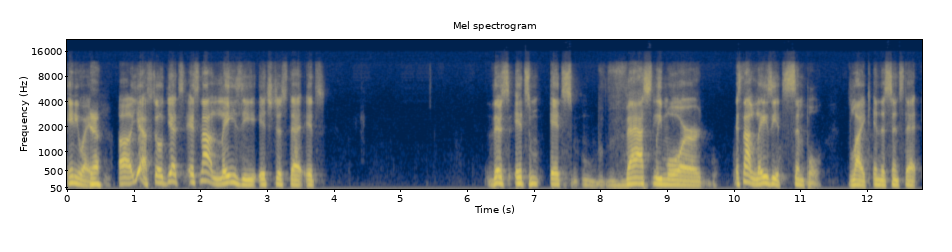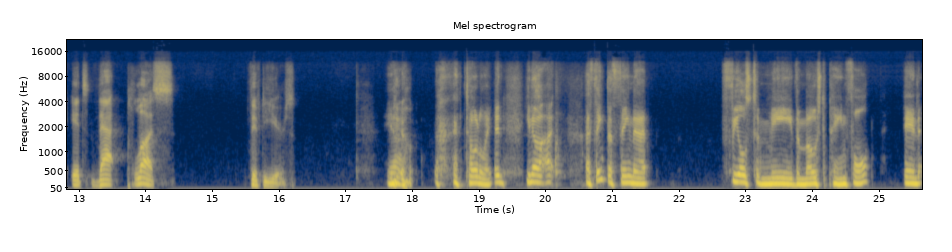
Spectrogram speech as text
Anyway. Yeah. Uh yeah. So yeah, it's, it's not lazy. It's just that it's there's it's it's vastly more it's not lazy it's simple like in the sense that it's that plus 50 years yeah you know? totally and you know i i think the thing that feels to me the most painful and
